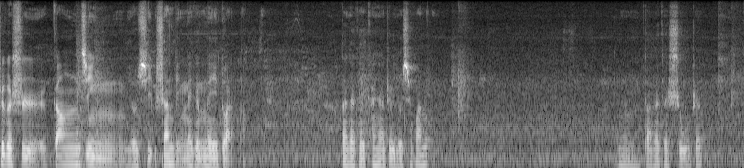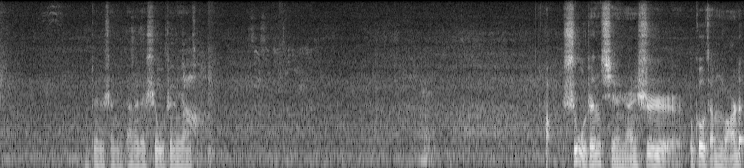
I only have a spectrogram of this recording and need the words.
这个是刚进游戏山顶那个那一段啊，大家可以看一下这个游戏画面，嗯，大概在十五帧，对着山顶大概在十五帧的样子。好，十五帧显然是不够咱们玩的，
